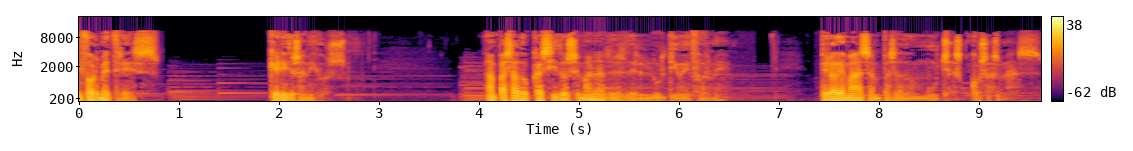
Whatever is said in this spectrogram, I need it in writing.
Informe 3. Queridos amigos, han pasado casi dos semanas desde el último informe, pero además han pasado muchas cosas más.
